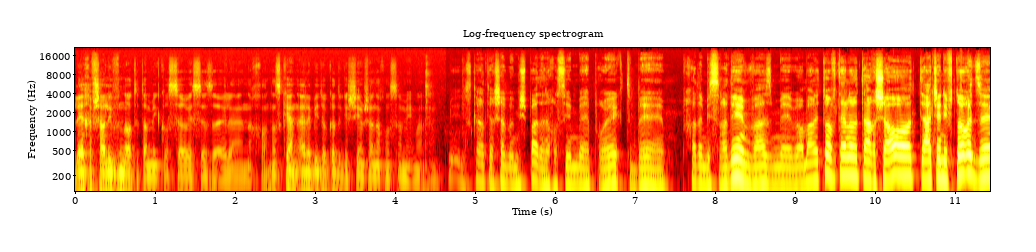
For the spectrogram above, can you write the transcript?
לאיך אפשר לבנות את ה micro-services האלה נכון. אז כן, אלה בדיוק הדגשים שאנחנו שמים עליהם. נזכרתי עכשיו במשפט, אנחנו עושים אה, פרויקט באחד המשרדים, ואז הוא אמר לי, טוב, תן לנו את ההרשאות עד שנפתור את זה,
